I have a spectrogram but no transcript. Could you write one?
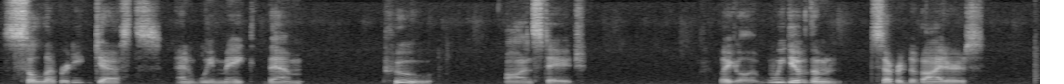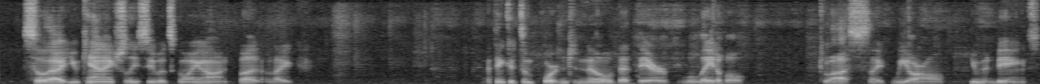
celebrity guests and we make them poo on stage. Like, we give them separate dividers so that you can't actually see what's going on. But, like, I think it's important to know that they're relatable to us. Like, we are all human beings.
